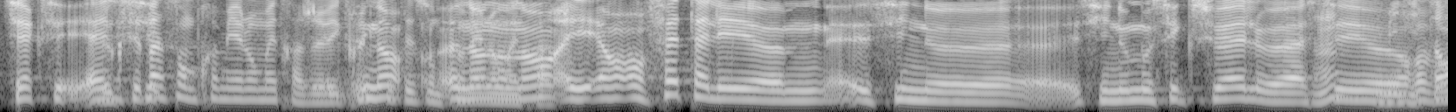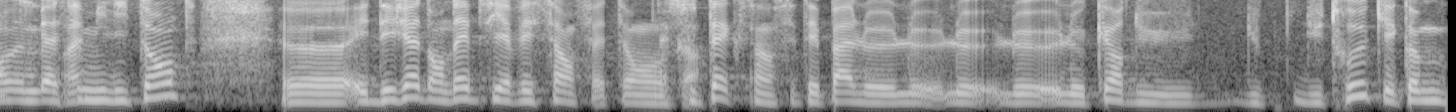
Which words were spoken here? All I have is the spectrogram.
C'est-à-dire que c'est elle. c'est pas son premier long métrage. J'avais cru que c'était son premier non, non, long métrage. Non, Et en, fait, elle est, c'est une, c'est une homosexuelle assez, mhm. militante, assez militante. et déjà dans Debs, il y avait ça en fait en sous-texte. Hein, c'était pas le, le, le, le cœur du du, truc. Et comme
